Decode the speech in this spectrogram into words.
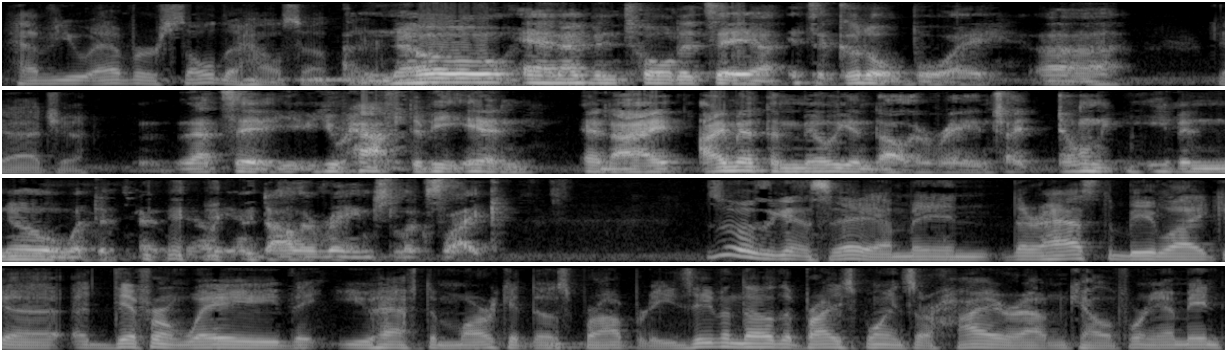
Have you ever sold a house out there? No, and I've been told it's a uh, it's a good old boy. Uh, Gotcha. That's it. You, you have to be in. And I I'm at the million dollar range. I don't even know what the ten million dollar range looks like. So I was gonna say, I mean, there has to be like a, a different way that you have to market those properties, even though the price points are higher out in California. I mean,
